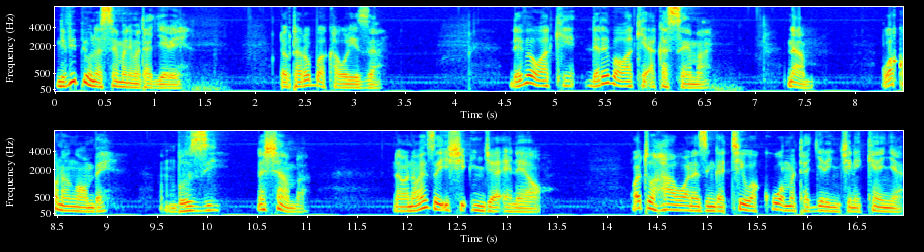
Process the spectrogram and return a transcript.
Ni vipi unasema ni matajiri? Dr. Rob akauliza. Dereva wake, wake akasema, naam, wako na ng'ombe, mbuzi na shamba na wanaweza ishi nje ya eneo. Watu hawa wanazingatiwa kuwa matajiri nchini Kenya.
